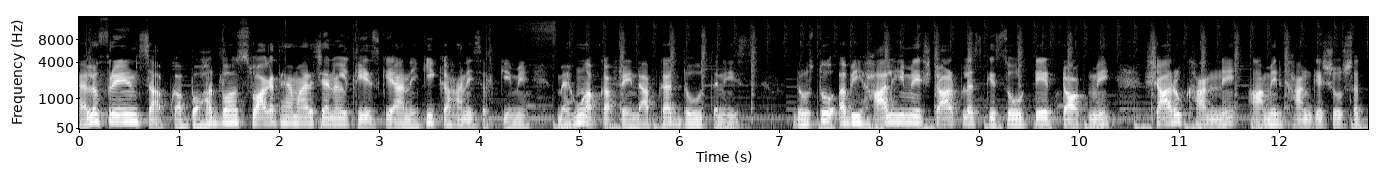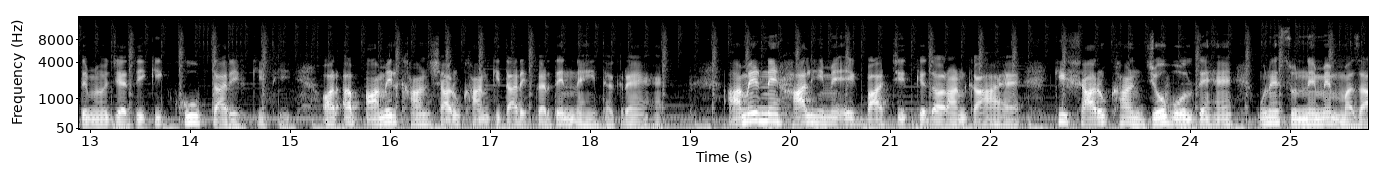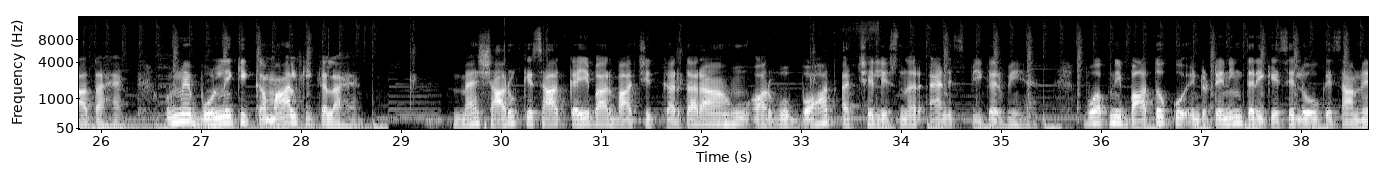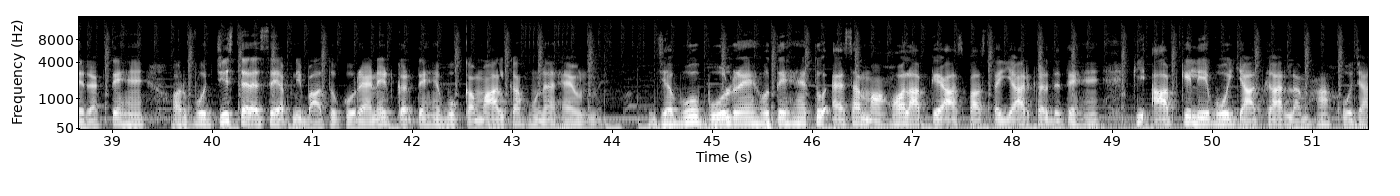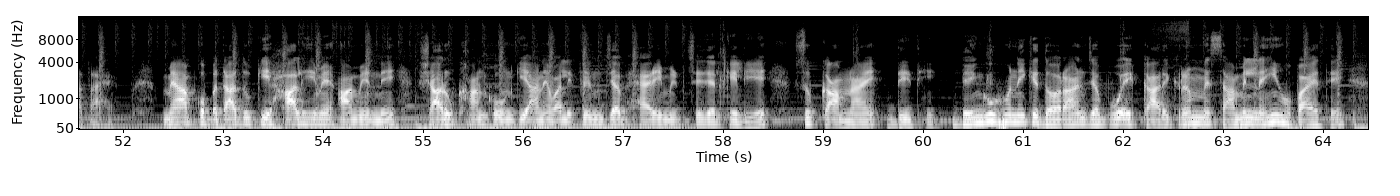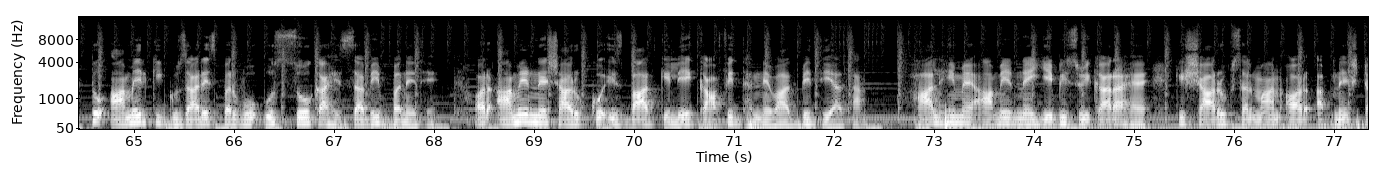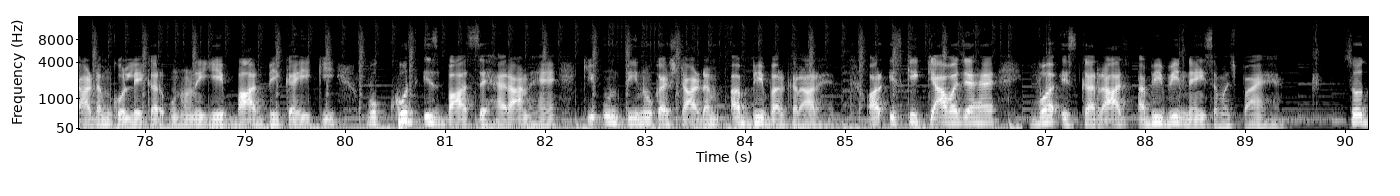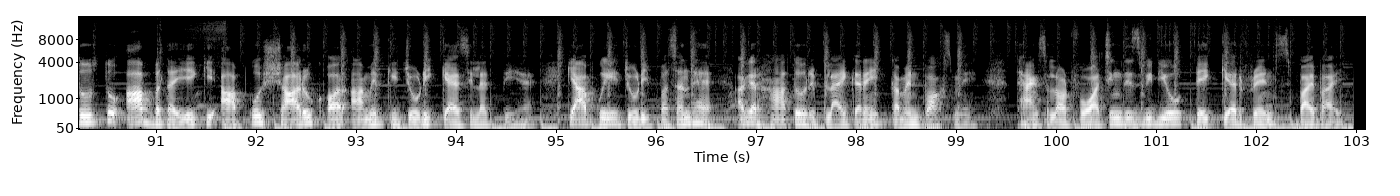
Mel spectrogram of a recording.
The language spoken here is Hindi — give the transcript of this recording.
हेलो फ्रेंड्स, आपका बहुत बहुत स्वागत है हमारे चैनल केस के आने की कहानी सबकी में। मैं हूँ आपका फ्रेंड आपका दोस्त अनीस दोस्तों, अभी हाल ही में स्टार प्लस के शो टेड टॉक में शाहरुख खान ने आमिर खान के शो सत्य में की खूब तारीफ़ की थी और अब आमिर खान शाहरुख खान की तारीफ़ करते नहीं थक रहे हैं। आमिर ने हाल ही में एक बातचीत के दौरान कहा है कि शाहरुख खान जो बोलते हैं, उन्हें सुनने में मज़ा आता है। उनमें बोलने की कमाल की कला है। मैं शाहरुख के साथ कई बार बातचीत करता रहा हूँ और वो बहुत अच्छे लिसनर एंड स्पीकर भी हैं। वो अपनी बातों को इंटरटेनिंग तरीके से लोगों के सामने रखते हैं और वो जिस तरह से अपनी बातों को रेनेट करते हैं, वो कमाल का हुनर है उनमें। जब वो बोल रहे होते हैं तो ऐसा माहौल आपके आसपास तैयार कर देते हैं कि आपके लिए वो यादगार लम्हा हो जाता है। मैं आपको बता दूँ कि हाल ही में आमिर ने शाहरुख खान को उनकी आने वाली फ़िल्म जब हैरी मिट सेजल के लिए शुभकामनाएँ दी थी। डेंगू होने के दौरान जब वो एक कार्यक्रम में शामिल नहीं हो पाए थे तो आमिर की गुजारिश पर वो उस शो का हिस्सा भी बने थे। और आमिर ने शाहरुख को इस बात के लिए काफ़ी धन्यवाद भी दिया था। हाल ही में आमिर ने ये भी स्वीकारा है कि शाहरुख, सलमान और अपने स्टार्डम को लेकर उन्होंने ये बात भी कही कि वो खुद इस बात से हैरान हैं कि उन तीनों का स्टार्डम अब भी बरकरार है। और इसकी क्या वजह है, वह इसका राज अभी भी नहीं समझ पाए हैं। सो so, दोस्तों आप बताइए कि आपको शाहरुख और आमिर की जोड़ी कैसी लगती है? क्या आपको ये जोड़ी पसंद है? अगर हाँ तो रिप्लाई करें कमेंट बॉक्स में। Thanks a lot for watching this video take care friends bye bye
